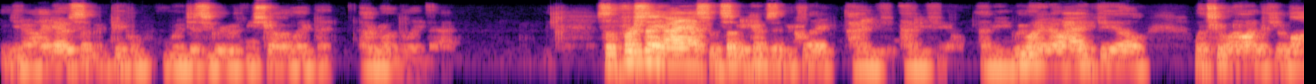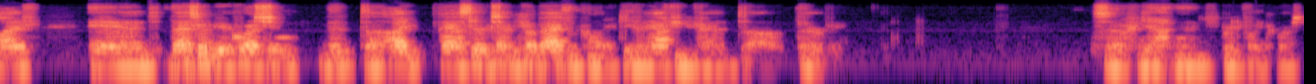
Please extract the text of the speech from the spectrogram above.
you know, I know some people would disagree with me strongly, but I really believe that. So the first thing I ask when somebody comes into the clinic, how do you, how do you feel? I mean, we want to know how you feel, what's going on with your life, and that's going to be a question that uh, I ask every time you come back to the clinic, even after you've had uh, therapy. So yeah, it's pretty funny commercial.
